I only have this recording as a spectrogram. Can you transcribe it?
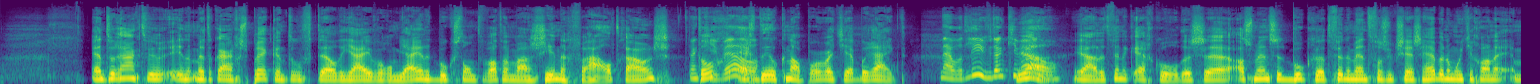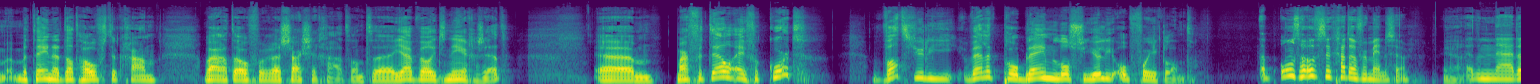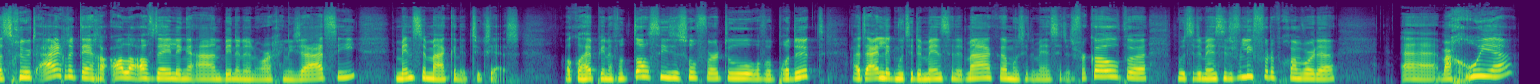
En toen raakten we in, met elkaar in gesprek. En toen vertelde jij waarom jij in het boek stond. Wat een waanzinnig verhaal trouwens. Toch? Echt heel knap hoor, wat je hebt bereikt. Nou, wat lief. Dankjewel. Ja, ja, dat vind ik echt cool. Dus eh, als mensen het boek Het Fundament van Succes hebben, dan moet je gewoon eh, meteen naar dat hoofdstuk gaan waar het over eh Sascha gaat. Want jij hebt wel iets neergezet. Ehm, maar vertel even kort, wat jullie, welk probleem lossen jullie op voor je klanten? Uh, Ons hoofdstuk gaat over mensen. Ja. En, dat schuurt eigenlijk tegen alle afdelingen aan binnen een organisatie. Mensen maken het succes. Ook al heb je een fantastische software tool of een product, uiteindelijk moeten de mensen het maken, moeten de mensen het verkopen, moeten de mensen er verliefd voor op gaan worden. Eh, maar groeien,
